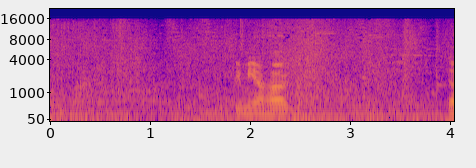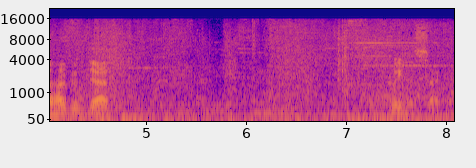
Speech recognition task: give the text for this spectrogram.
Oh. Give me a hug. The hug of death. Wait a second.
